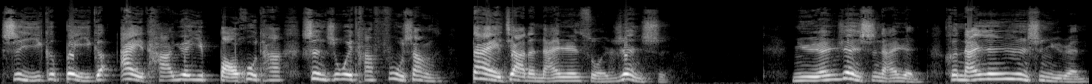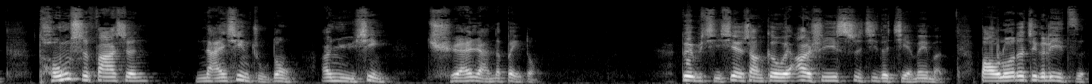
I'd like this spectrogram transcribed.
是一个被一个爱她、愿意保护她，甚至为她付上代价的男人所认识。女人认识男人和男人认识女人同时发生，男性主动，而女性全然的被动。对不起，线上各位二十一世纪的姐妹们，保罗的这个例子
